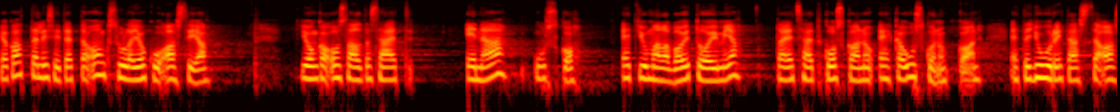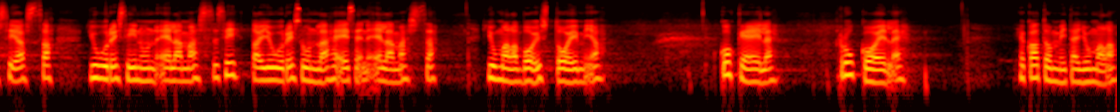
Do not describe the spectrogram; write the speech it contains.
ja kattelisit, että onko sulla joku asia, jonka osalta sä et enää usko, että Jumala voi toimia, tai että sä et koskaan ole ehkä uskonutkaan, että juuri tässä asiassa, juuri sinun elämässäsi tai juuri sun läheisen elämässä Jumala voisi toimia. Kokeile, rukoile ja katso, mitä Jumala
